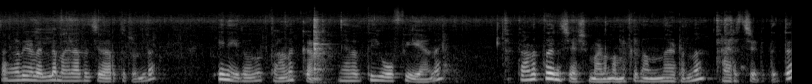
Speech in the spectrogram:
സംഗതികളെല്ലാം അതിനകത്ത് ചേർത്തിട്ടുണ്ട്. ഇനി ഇതൊന്ന് തണുക്കണം. ഞാനത് തീ ഓഫ് ചെയ്യാണ്. തണുത്തതിന് ശേഷം വേണം നമുക്ക് നന്നായിട്ടൊന്ന് അരച്ചെടുത്തിട്ട്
